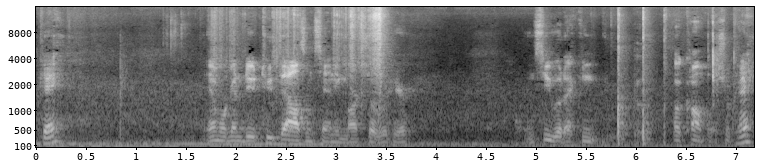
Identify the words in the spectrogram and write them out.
Okay. And we're going to do 2,000 sanding marks over here and see what I can accomplish, okay?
